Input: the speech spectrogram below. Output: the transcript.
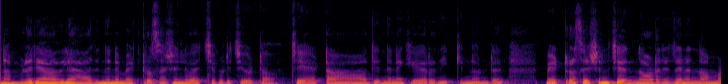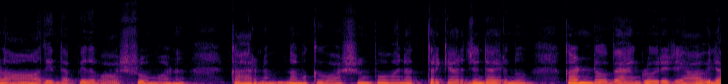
നമ്മൾ രാവിലെ ആദ്യം തന്നെ മെട്രോ സ്റ്റേഷനിൽ വെച്ച് പിടിച്ചു കേട്ടോ. ചേട്ട ആദ്യം തന്നെ കയറി നിൽക്കുന്നുണ്ട് മെട്രോ സ്റ്റേഷൻ ചെന്ന ഉടനെ തന്നെ നമ്മൾ ആദ്യം തപ്പിയത് വാഷ്റൂമാണ് കാരണം നമുക്ക് വാഷ്റൂം പോകാൻ അത്രയ്ക്ക് അർജന്റായിരുന്നു കണ്ടോ ബാംഗ്ലൂർ രാവിലെ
